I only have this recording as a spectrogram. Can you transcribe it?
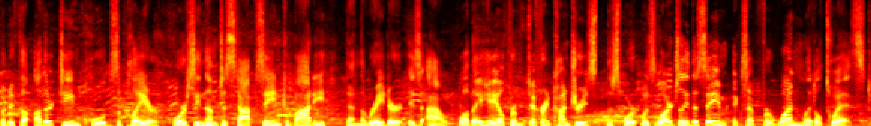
But if the other team holds the player, forcing them to stop saying kabaddi, then the raider is out. While they hail from different countries, the sport was largely the same except for one little twist.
